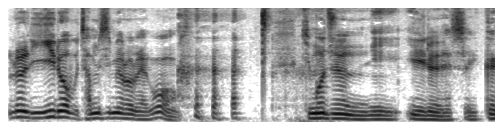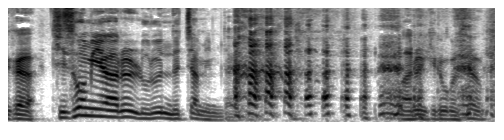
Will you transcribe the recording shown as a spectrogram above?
2위로 잠시 밀어내고 김호준이 1위를 했어요. 그러니까 지소미아를 누른 늦잠입니다. 많은 기록을 세웠고.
